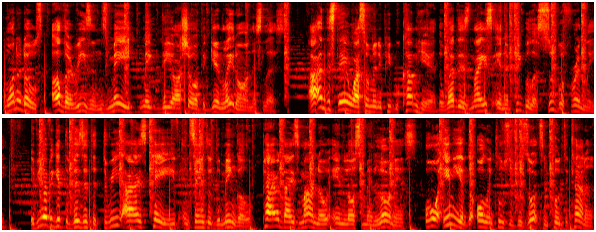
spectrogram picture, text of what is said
One of those other reasons may make DR show up again later on this list. I understand why so many people come here. The weather is nice and the people are super friendly. If you ever get to visit the Three Eyes Cave in Santo Domingo, Paradise Mano in Los Melones, or any of the all-inclusive resorts in Punta Cana,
